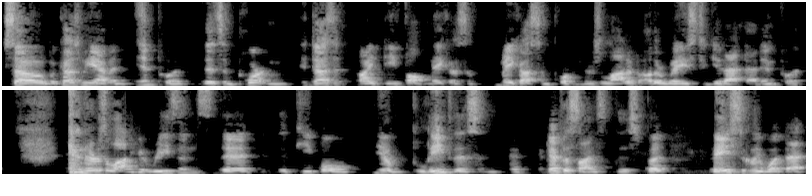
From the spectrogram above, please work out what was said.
So because we have an input that's important, it doesn't by default make us make us important. There's a lot of other ways to get at that input, and there's a lot of good reasons that, that people you know, believe this and, and emphasize this, but basically what that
